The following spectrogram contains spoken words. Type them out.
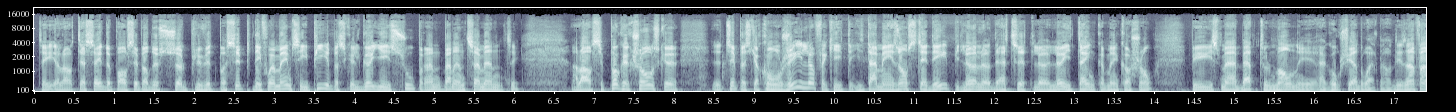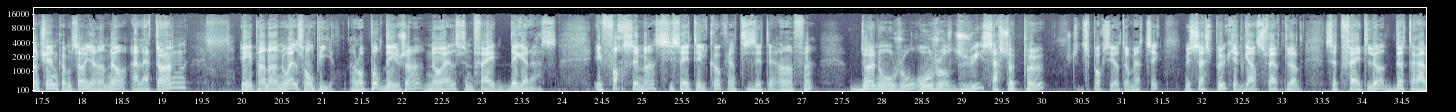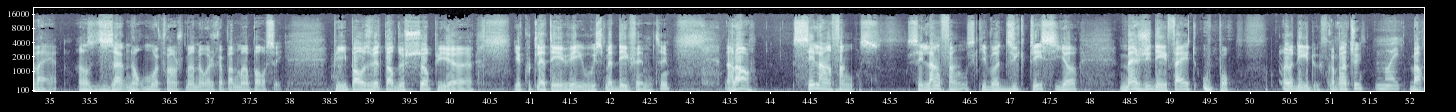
Tu sais, alors t'essayes de passer par-dessus ça le plus vite possible. Puis des fois même, c'est pire parce que le gars, il est sous pendant, pendant une semaine, tu sais. Alors, c'est pas quelque chose que... euh, Tu sais, parce qu'il a congé, là, fait qu'il est, il est à la maison, c'est aidé, puis là, là, là, là, il teigne comme un cochon, puis il se met à battre tout le monde, et à gauche et à droite. Alors, des enfants de chienne comme ça, il y en a à la tonne, et pendant Noël, sont pires. Alors, pour des gens, Noël, c'est une fête dégueulasse. Et forcément, si ça a été le cas quand ils étaient enfants, de nos jours, aujourd'hui, ça se peut, je te dis pas que c'est automatique, mais ça se peut qu'ils regardent cette fête-là, de travers, en se disant, non, moi, franchement, Noël, je ne peux pas de m'en passer. Puis ils passent vite par-dessus ça, puis euh, ils écoutent la TV ou ils se mettent des films. Alors, c'est l'enfance. C'est l'enfance qui va dicter s'il y a magie des fêtes ou pas. Un des deux. Comprends-tu? Oui. Bon.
